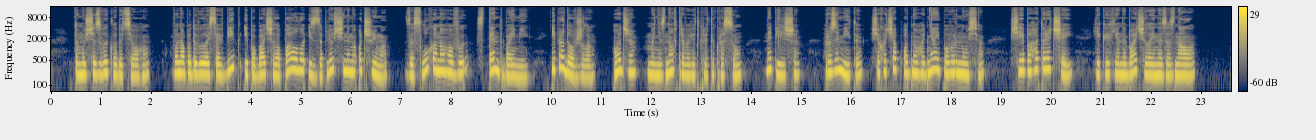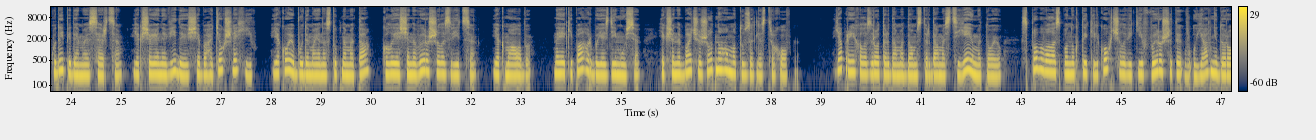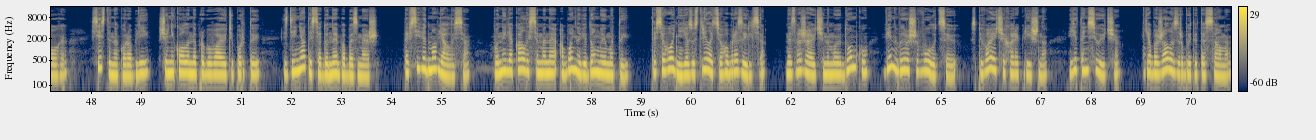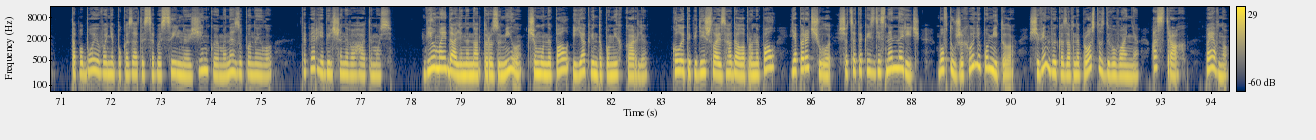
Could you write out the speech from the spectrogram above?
тому що звикла до цього. Вона подивилася вбік і побачила Пауло із заплющеними очима, заслуханого в «Stand by me», і продовжила Отже, мені знов треба відкрити красу, не більше, розуміти, що хоча б одного дня і повернуся, ще є багато речей, яких я не бачила і не зазнала. Куди піде моє серце, якщо я не відаю ще багатьох шляхів, якою буде моя наступна мета, коли я ще не вирушила звідси, як мала би, на які пагорби я здіймуся, якщо не бачу жодного мотуза для страховки? Я приїхала з Роттердама до Амстердама з цією метою, спробувала спонукти кількох чоловіків вирушити в уявні дороги, сісти на кораблі, що ніколи не прибувають у порти, здійнятися до неба без меж. Та всі відмовлялися вони лякалися мене або невідомої мети. Та сьогодні я зустріла цього бразильця. Незважаючи на мою думку, він вирушив вулицею, співаючи Харе Крішна і танцюючи. Я бажала зробити те саме, та побоювання показати себе сильною жінкою мене зупинило. Тепер я більше не вагатимусь. Вілма й далі не надто розуміло, чому Непал і як він допоміг Карлі. Коли ти підійшла і згадала про Непал, я перечула, що це таки здійсненна річ, бо в ту же хвилю помітила, що він виказав не просто здивування, а страх. Певно,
